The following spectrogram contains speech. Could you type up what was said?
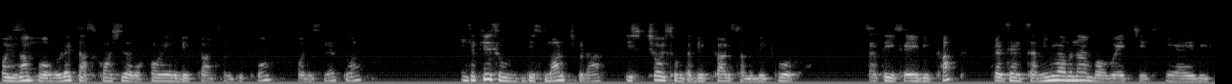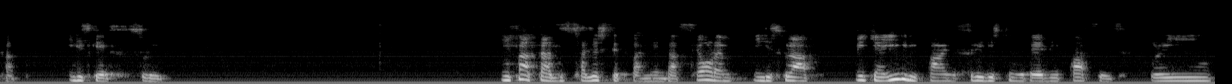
For example, let us consider the following big cards and big 4 for this network. In the case of this multigraph, this choice of the big cards and big 4, that is AB cut, presents a minimum number of edges in AB cut, In this case, 3. In fact, as suggested by Menger's theorem, in this graph, we can easily find three distinct AB paths, green,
